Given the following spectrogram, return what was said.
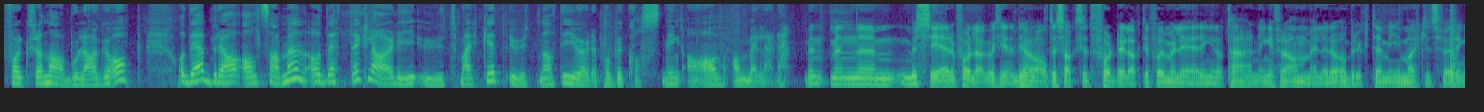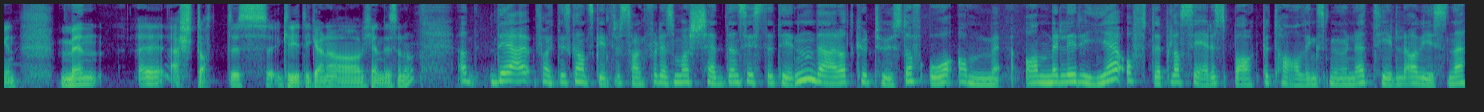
folk fra nabolaget opp. Og det er bra alt sammen, og dette klarer de utmerket uten at de gjør det på bekostning av anmelderne. Men, men eh, museer, forlag og kinoer de har alltid alltid sakset fordelaktige formuleringer og terninger fra anmeldere og brukt dem i markedsføringen. Men erstattes kritikerne av kjendiser nå? Ja, Det er faktisk ganske interessant, for det som har skjedd den siste tiden, det er at kulturstoff og anme anmelderiet ofte plasseres bak betalingsmurene til avisene.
